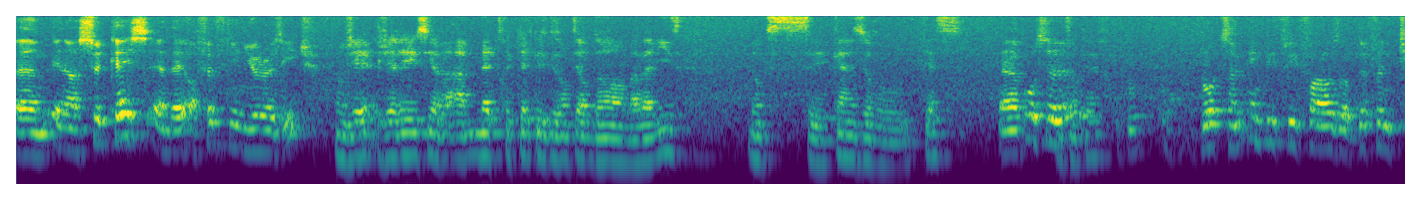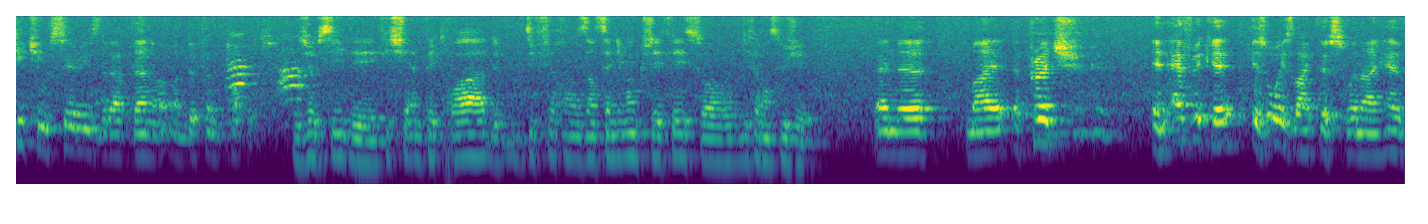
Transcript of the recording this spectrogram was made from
um, in our suitcase, and they are 15 euros each. Donc j'ai réussi à mettre quelques exemplaires dans ma valise. Donc c'est 15 euros pièce. And I've also brought some MP3 files of different teaching series that I've done on, different topics. J'ai aussi des fichiers MP3 de différents enseignements que j'ai faits sur différents sujets. And uh, my approach in Africa is always like this when I have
